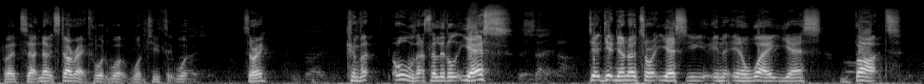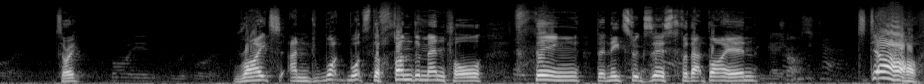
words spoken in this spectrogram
but uh, no, it's direct. What, what, what do you think? Sorry? Conver- oh, that's a little. Yes. D- d- no, no, right. Yes, you, in, in a way, yes, but. Sorry? Right, and what, what's the fundamental thing that needs to exist for that buy in? Oh,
